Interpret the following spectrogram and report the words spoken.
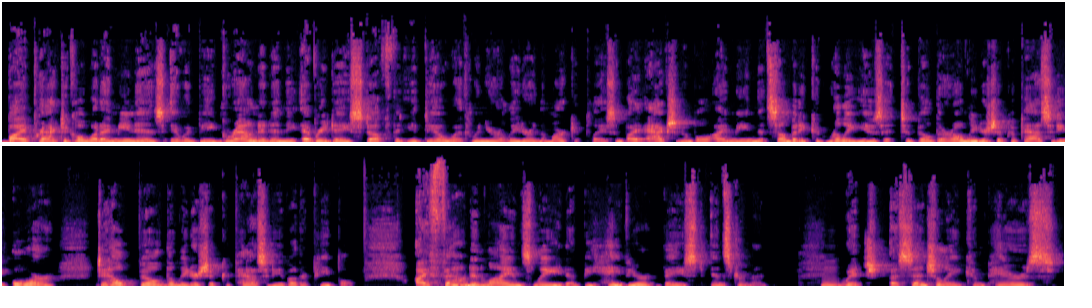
By practical, what I mean is it would be grounded in the everyday stuff that you deal with when you're a leader in the marketplace. And by actionable, I mean that somebody could really use it to build their own leadership capacity or to help build the leadership capacity of other people. I found in Lions Lead a behavior based instrument, hmm. which essentially compares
